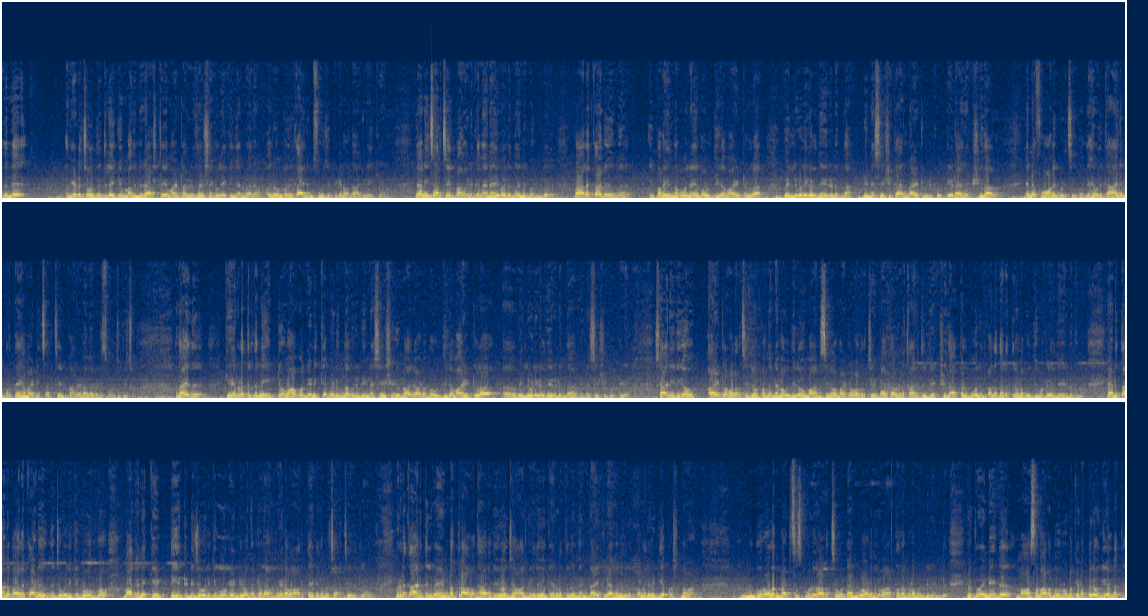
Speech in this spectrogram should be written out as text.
അതിന്റെ അങ്ങയുടെ ചോദ്യത്തിലേക്കും അതിന്റെ രാഷ്ട്രീയമായിട്ടുള്ള വിവിധ വിഷയങ്ങളിലേക്കും ഞാൻ വരാം. അതിനു മുമ്പ് ഒരു കാര്യം സൂചിപ്പിക്കണമെന്ന് ആഗ്രഹിക്കുകയാണ്. ഞാൻ ഈ ചർച്ചയിൽ പങ്കെടുക്കുന്നതിനായി വരുന്നതിന് മുൻപ് പാലക്കാട് നിന്ന് ഈ പറയുന്ന പോലെ ബൗദ്ധികമായിട്ടുള്ള വെല്ലുവിളികൾ നേരിടുന്ന ഭിന്നശേഷിക്കാരനായിട്ടുള്ള ഒരു കുട്ടിയുടെ രക്ഷിതാവ് എന്നെ ഫോണിൽ വിളിച്ചിരുന്നു. അദ്ദേഹം ഒരു കാര്യം പ്രത്യേകമായിട്ട് ഈ ചർച്ചയിൽ പറയണമെന്ന് എന്നോട് സൂചിപ്പിച്ചു. അതായത് കേരളത്തിൽ തന്നെ ഏറ്റവും അവഗണിക്കപ്പെടുന്ന ഒരു ഭിന്നശേഷി വിഭാഗമാണ് ബൗദ്ധികമായിട്ടുള്ള വെല്ലുവിളികൾ നേരിടുന്ന ഭിന്നശേഷി കുട്ടികൾ. ശാരീരികവും ആയിട്ടുള്ള വളർച്ചയ്ക്കൊപ്പം തന്നെ ബൗദ്ധികവും മാനസികവുമായിട്ടുള്ള വളർച്ച ഉണ്ടാത്ത അവരുടെ കാര്യത്തിൽ രക്ഷിതാക്കൾ പോലും പലതരത്തിലുള്ള ബുദ്ധിമുട്ടുകൾ നേരിടുന്നുണ്ട്. അടുത്താണ് പാലക്കാട് നിന്ന് ജോലിക്ക് പോകുമ്പോൾ മകനെ കെട്ടിയിട്ടിട്ട് ജോലിക്ക് പോകേണ്ടി വന്നിട്ട് ഒരു അമ്മയുടെ വാർത്തയൊക്കെ നമ്മൾ ചർച്ച ചെയ്തിട്ടുള്ളതാണ്. ഇവരുടെ കാര്യത്തിൽ വേണ്ടത്ര അവധാനതയോ ജാഗ്രതയോ കേരളത്തിൽ നിന്ന് ഉണ്ടായിട്ടില്ല എന്നുള്ളതൊരു വളരെ വലിയ പ്രശ്നമാണ്. മുന്നൂറോളം ബഡ്സ് സ്കൂളുകൾ അടച്ചുപൂട്ടാൻ പോകുകയാണെന്നൊരു വാർത്ത നമ്മുടെ മുന്നിലുണ്ട്. ഇവർക്ക് വേണ്ടിയിട്ട് മാസം അറുന്നൂറ് രൂപ കിടപ്പ് രോഗികളുടെ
